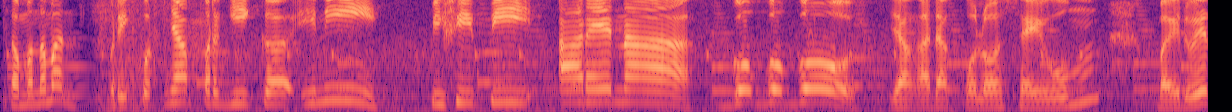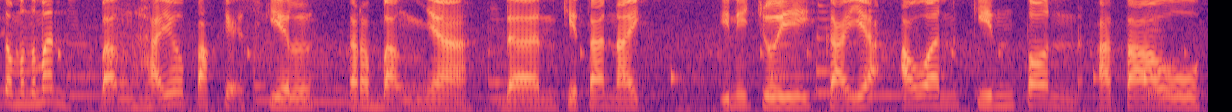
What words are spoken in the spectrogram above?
teman-teman, berikutnya pergi ke ini PVP Arena. Go go go. Yang ada Colosseum. By the way, teman-teman, Bang Hayo pakai skill terbangnya dan kita naik ini cuy kayak awan kinton atau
